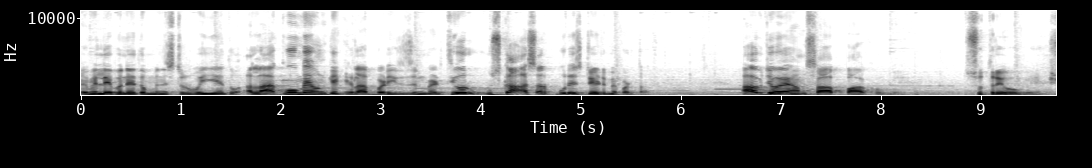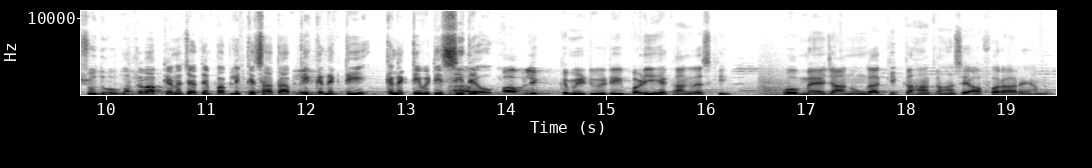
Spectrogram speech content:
एमएलए बने तो मिनिस्टर वही हैं तो इलाकों में उनके खिलाफ बड़ी रिजनमेंट थी और उसका असर पूरे स्टेट में पड़ता था। अब जो है हम साफ़ पाक हो गए सुथरे हो गए शुद्ध हो गए। मतलब आप कहना चाहते हैं पब्लिक के साथ आपकी कनेक्टी कनेक्टिविटी सीधे होगी पब्लिक कमिटिविटी बड़ी है कांग्रेस की। वो मैं जानूँगा कि कहाँ कहाँ से ऑफ़र आ रहे हैं हमें।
